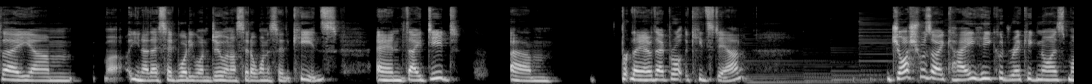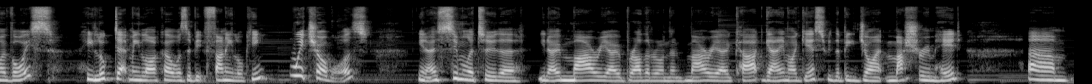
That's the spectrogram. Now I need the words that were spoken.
they um, you know, they said, "What do you want to do?" And I said, "I want to see the kids." And they did. Um, they, they brought the kids down. Josh was okay. He could recognise my voice. He looked at me like I was a bit funny looking, which I was. You know, similar to the, you know, Mario brother on the Mario Kart game, I guess, with the big giant mushroom head. Um,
